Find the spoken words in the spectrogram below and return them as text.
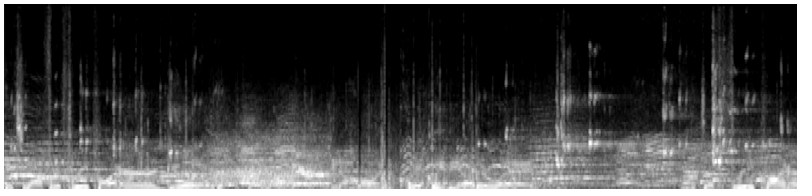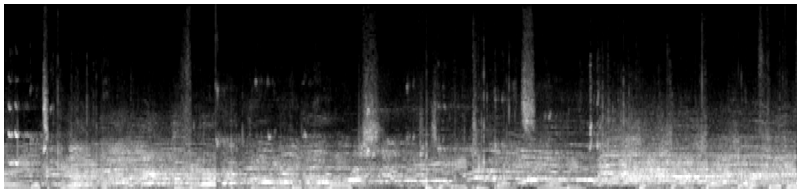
Kicks it off for a three-pointer. Good. To Holland. Quickly the other. That's a three-pointer, and it's good. Very Daniel leading the ropes. She's got 18 points. The only Grand Canyon player in double figures.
